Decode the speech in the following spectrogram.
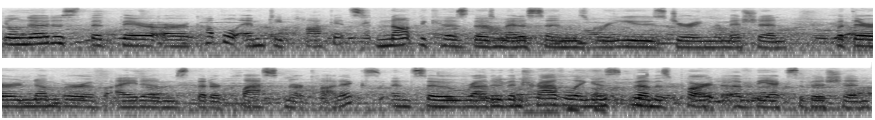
You'll notice that there are a couple empty pockets, not because those medicines were used during the mission, but there are a number of items that are classed narcotics, and so rather than traveling as them as part of the exhibition,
